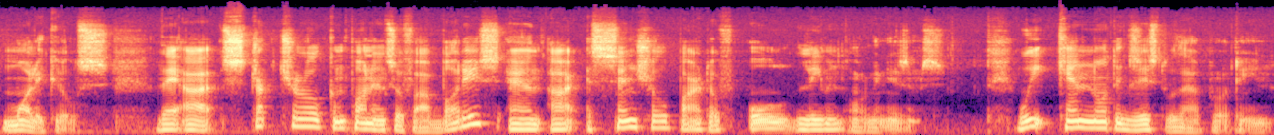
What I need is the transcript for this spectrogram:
molecules. They are structural components of our bodies and are essential part of all living organisms. We cannot exist without protein.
